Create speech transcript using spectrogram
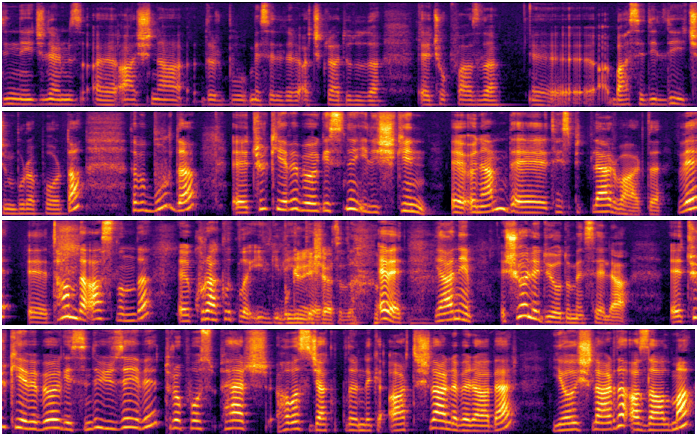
dinleyicilerimiz e, aşinadır bu meseleleri Açık Radyo'da da e, çok fazla e, bahsedildiği için bu rapordan. Tabii burada e, Türkiye ve bölgesine ilişkin e, önemli de tespitler vardı ve e, tam da aslında e, kuraklıkla ilgiliydi. Bugün de. Evet yani şöyle diyordu mesela e, Türkiye ve bölgesinde yüzey ve troposfer hava sıcaklıklarındaki artışlarla beraber yağışlarda azalma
